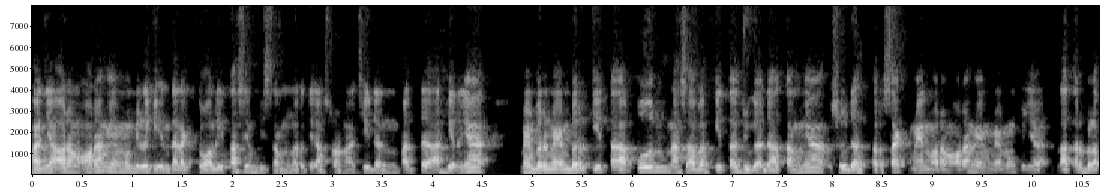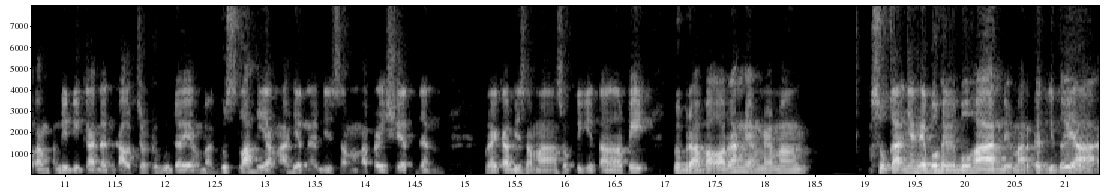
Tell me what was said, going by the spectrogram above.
hanya orang-orang yang memiliki intelektualitas yang bisa mengerti astronaci dan pada akhirnya member-member kita pun nasabah kita juga datangnya sudah tersegmen orang-orang yang memang punya latar belakang pendidikan dan culture budaya yang bagus lah yang akhirnya bisa mengapresiasi dan mereka bisa masuk di kita tapi beberapa orang yang memang sukanya heboh-hebohan di market gitu ya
